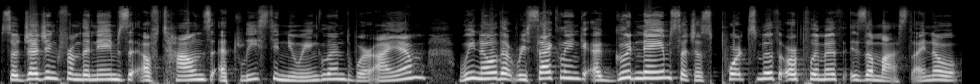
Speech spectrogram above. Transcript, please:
So, judging from the names of towns, at least in New England, where I am, we know that recycling a good name such as Portsmouth or Plymouth is a must. I know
